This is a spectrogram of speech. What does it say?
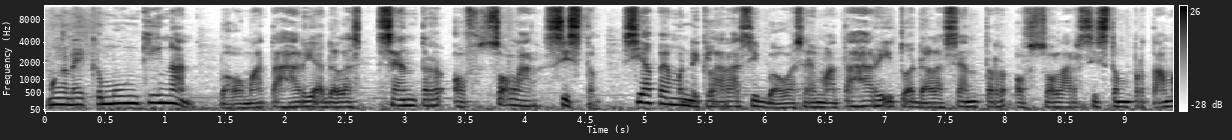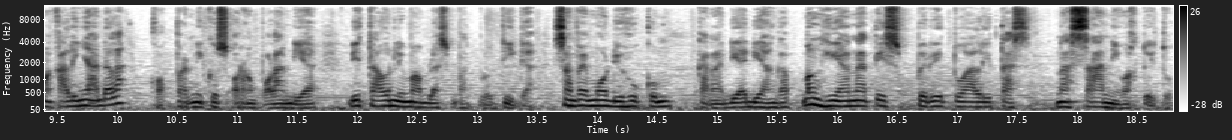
mengenai kemungkinan bahwa matahari adalah center of solar system. Siapa yang mendeklarasi bahwa saya matahari itu adalah center of solar system pertama kalinya adalah Kopernikus orang Polandia di tahun 1543 sampai mau dihukum karena dia dianggap mengkhianati spiritualitas Nasrani waktu itu.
